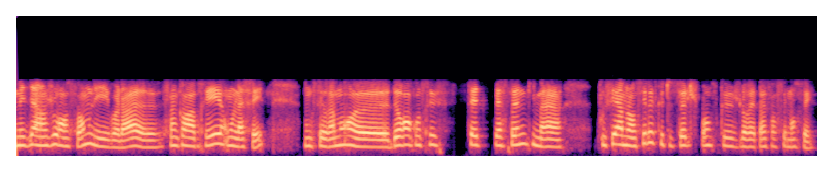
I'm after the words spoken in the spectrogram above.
média un jour ensemble et voilà cinq ans après on l'a fait. Donc c'est vraiment de rencontrer cette personne qui m'a poussé à me lancer parce que toute seule je pense que je l'aurais pas forcément fait.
